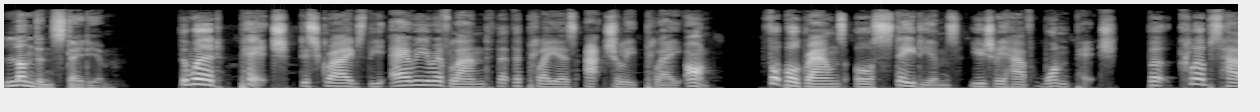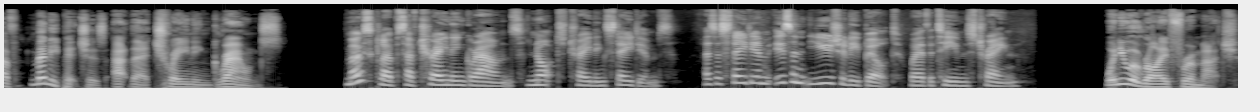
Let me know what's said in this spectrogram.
London Stadium. The word pitch describes the area of land that the players actually play on. Football grounds or stadiums usually have one pitch, but clubs have many pitches at their training grounds. Most clubs have training grounds, not training stadiums, as a stadium isn't usually built where the teams train. When you arrive for a match,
